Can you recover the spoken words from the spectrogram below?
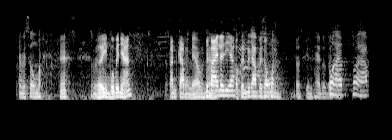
เอาไปส่งปะนะเฮ้ยบ่เป็นหยังปั่นกลับเดี๋ยวบ๊ายบายเลยทีเดียวเอาขึ้นไปครับไปส่งป่ะเราสกินไทยรถโทษครับโทษครับ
